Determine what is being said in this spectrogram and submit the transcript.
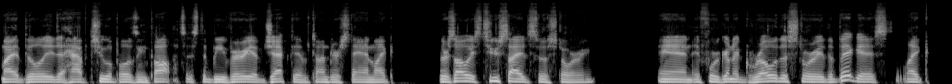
my ability to have two opposing thoughts is to be very objective to understand like there's always two sides to a story. And if we're going to grow the story the biggest, like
